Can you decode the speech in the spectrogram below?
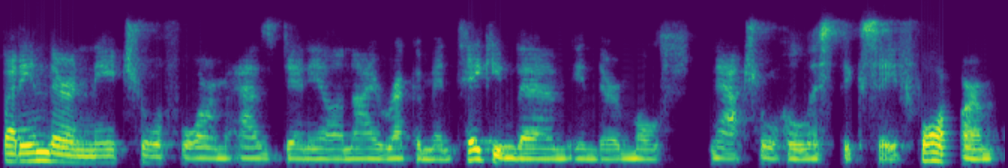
But in their natural form as danielle and i recommend taking them in their most natural holistic safe form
